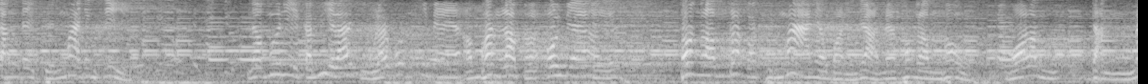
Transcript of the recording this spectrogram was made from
จังได้เปลี่ยนมาจังสี่ แล้วมื้อนี้ก็มีหลายผู้หลายคนที่แม่อำพันธ์แล้วก็โอ้ยแม่ออท้องลำแล้วก็ขึ้นมาเนี่ยบัดนี้ญาติแม่ท้องลำเฮาหมอลำดังใน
